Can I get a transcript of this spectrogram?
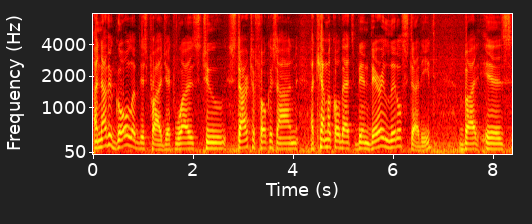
another goal of this project was to start to focus on a chemical that's been very little studied but is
